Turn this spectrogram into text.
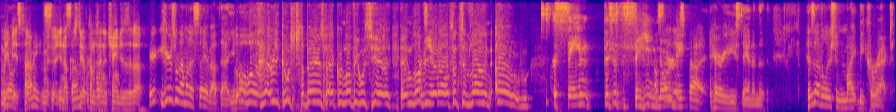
Maybe know, it's it's time. funny, You know, in Castillo comes in and changes it up. Here, here's what I'm going to say about that. You know, Oh, well, Harry coached the Bears back when Lovey was here, and Lovey had an offensive line. Oh. This is the same. This is the same I'll say Notre this Dame. about Harry Hiestand, that his evolution might be correct.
